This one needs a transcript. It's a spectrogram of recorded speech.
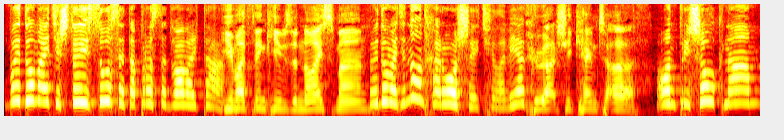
вы думаете, что Иисус это просто два вольта. You might think he was a nice man Вы думаете, ну он хороший человек, who actually came to earth. он пришел к нам,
